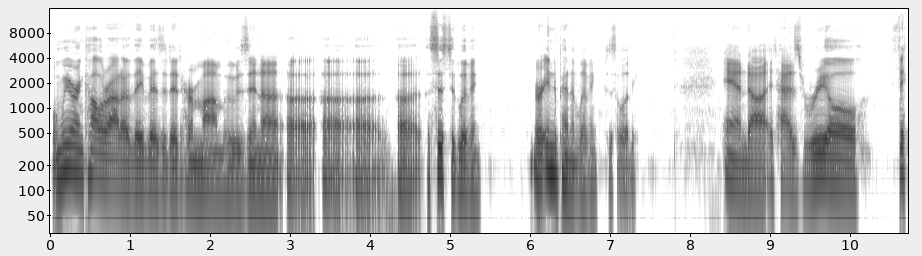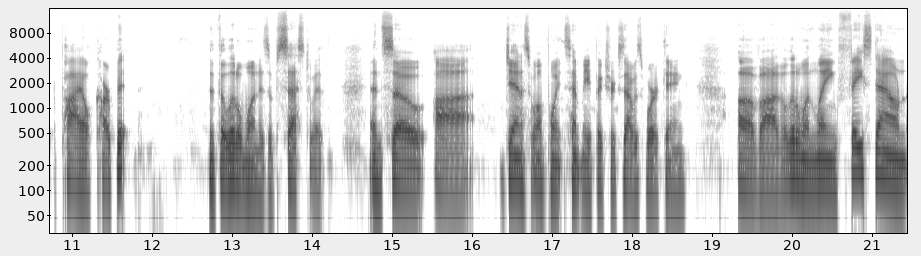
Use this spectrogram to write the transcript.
when we were in Colorado they visited her mom who was in a, a, a, a, a assisted living or independent living facility and uh, it has real thick pile carpet that the little one is obsessed with. And so uh, Janice at one point sent me a picture because I was working of uh, the little one laying face down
